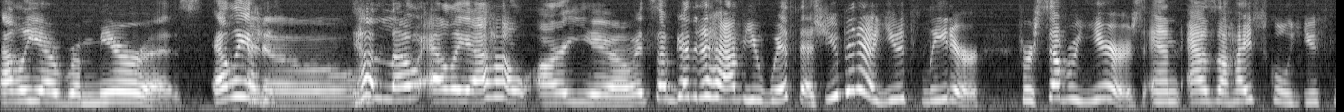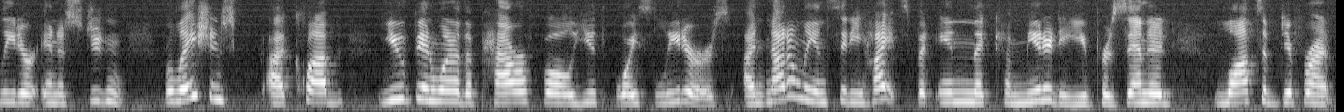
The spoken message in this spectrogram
Elia Ramirez. Elia, hello. Hello, Elia. How are you? It's so good to have you with us. You've been a youth leader for several years, and as a high school youth leader in a student relations uh, club, you've been one of the powerful youth voice leaders, uh, not only in City Heights, but in the community. You presented lots of different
